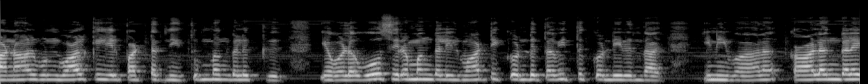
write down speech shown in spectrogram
ஆனால் உன் வாழ்க்கையில் பட்ட நீ துன்பங்களுக்கு எவ்வளவோ சிரமங்களில் மாட்டிக்கொண்டு தவித்து கொண்டிருந்தாய். இனி வாழ காலங்களை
